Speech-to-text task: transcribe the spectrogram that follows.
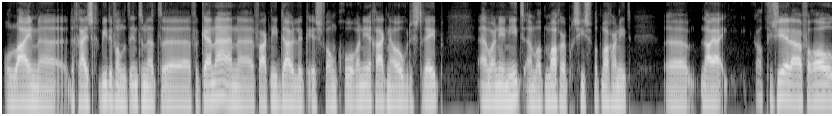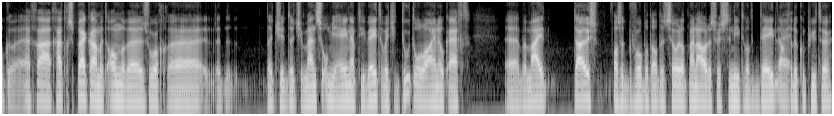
online eh, de grijze gebieden van het internet eh, verkennen. En vaak niet duidelijk is van, goh, wanneer ga ik nou over de streep en wanneer niet? En wat mag er precies, wat mag er niet? Nou ja, ik, adviseer daar vooral ook, ga, ga het gesprek aan met anderen. Zorg dat, je, dat je mensen om je heen hebt die weten wat je doet online ook echt. Bij mij thuis was het bijvoorbeeld altijd zo dat mijn ouders wisten niet wat ik deed Nee. achter de computer.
